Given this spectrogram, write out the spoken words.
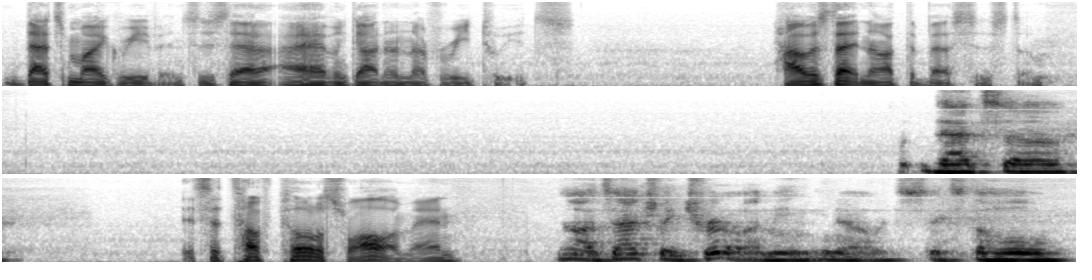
that's my grievance is that I haven't gotten enough retweets. How is that not the best system? That's uh It's a tough pill to swallow, man. no, it's actually true. I mean, you know, it's it's the whole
